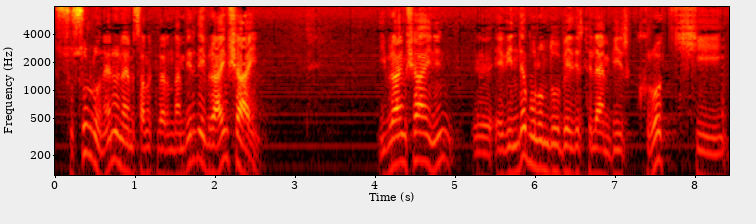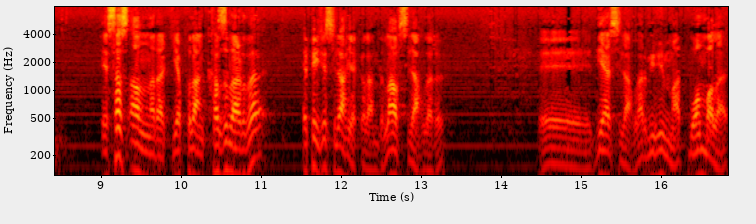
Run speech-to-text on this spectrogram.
Susurluğun en önemli sanıklarından biri de İbrahim Şahin. İbrahim Şahin'in e, evinde bulunduğu belirtilen bir kroki esas alınarak yapılan kazılarda epeyce silah yakalandı. Lav silahları, e, diğer silahlar, mühimmat, bombalar,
